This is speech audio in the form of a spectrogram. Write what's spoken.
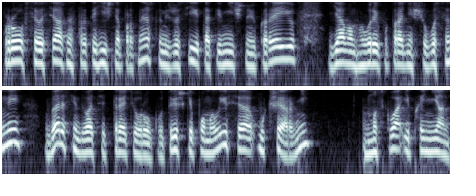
Про всеосяжне стратегічне партнерство між Росією та Північною Кореєю. Я вам говорив попередньо, що восени, вересні 23-го року, трішки помилився у червні. Москва і Пхеньян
